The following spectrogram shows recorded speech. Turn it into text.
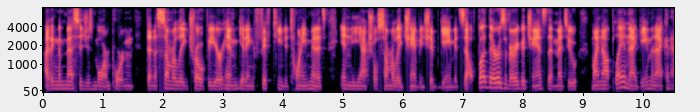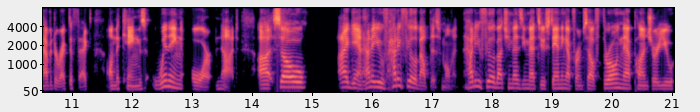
I think the message is more important than a summer league trophy or him getting 15 to 20 minutes in the actual summer league championship game itself. But there is a very good chance that Metu might not play in that game, and that could have a direct effect on the Kings winning or not. Uh, so again, how do you how do you feel about this moment? How do you feel about Chimezie Metu standing up for himself, throwing that punch? Are you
